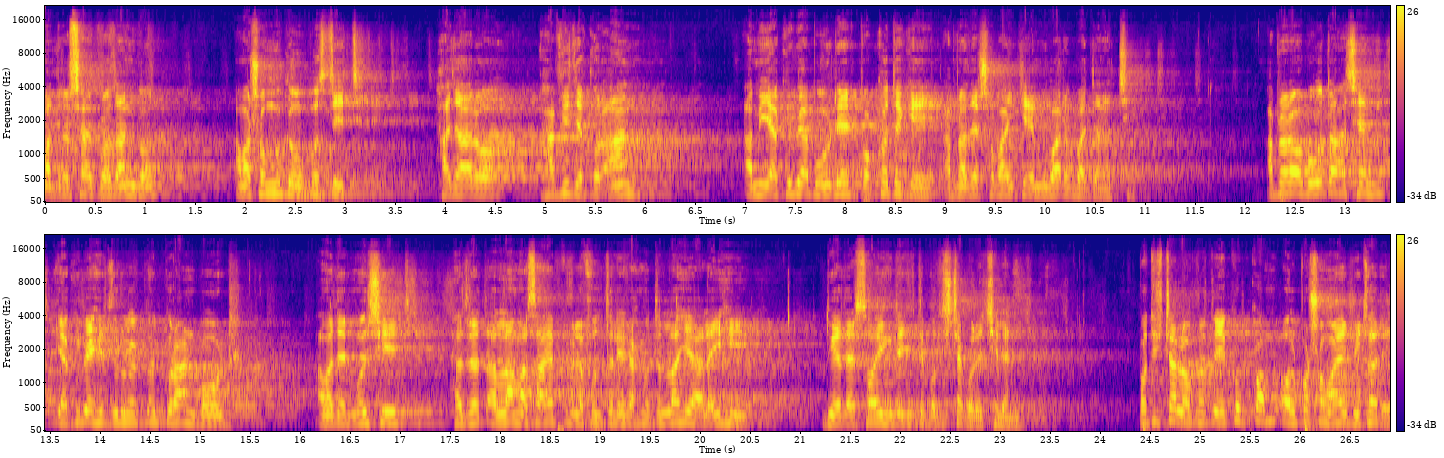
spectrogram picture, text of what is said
মাদ্রাসার প্রধানগণ আমার সম্মুখে উপস্থিত হাজারো হাফিজে কোরআন আমি ইয়াকুবিয়া বোর্ডের পক্ষ থেকে আপনাদের সবাইকে মুবারকবাদ জানাচ্ছি। আপনারা অবগত আছেন, ইয়াকুবিয়া হিজুর কোরআন বোর্ড আমাদের মুর্শিদ হজরত আল্লামা সাহেব ফুলতলি রহমতুল্লাহি আলাইহি দুই হাজার ছয় ইংরেজিতে প্রতিষ্ঠা করেছিলেন। প্রতিষ্ঠা লগ্নতে খুব কম অল্প সময়ের ভিতরে,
